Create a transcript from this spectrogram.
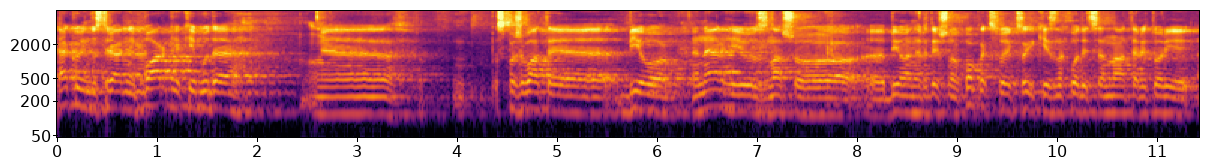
екоіндустріальний парк, який буде е, споживати біоенергію з нашого е, біоенергетичного комплексу, який знаходиться на території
